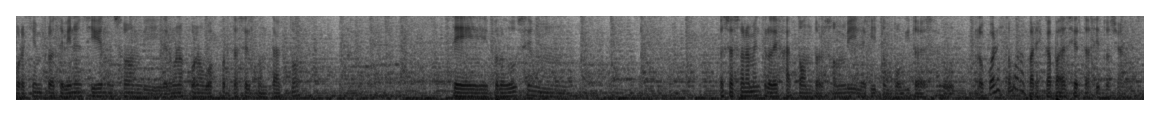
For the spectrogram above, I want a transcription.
por ejemplo, te vienen siguiendo un zombie y de alguna forma vos cortas el contacto, te produce un... O sea, solamente lo deja tonto el zombie y le quita un poquito de salud. Lo cual está bueno para escapar de ciertas situaciones.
